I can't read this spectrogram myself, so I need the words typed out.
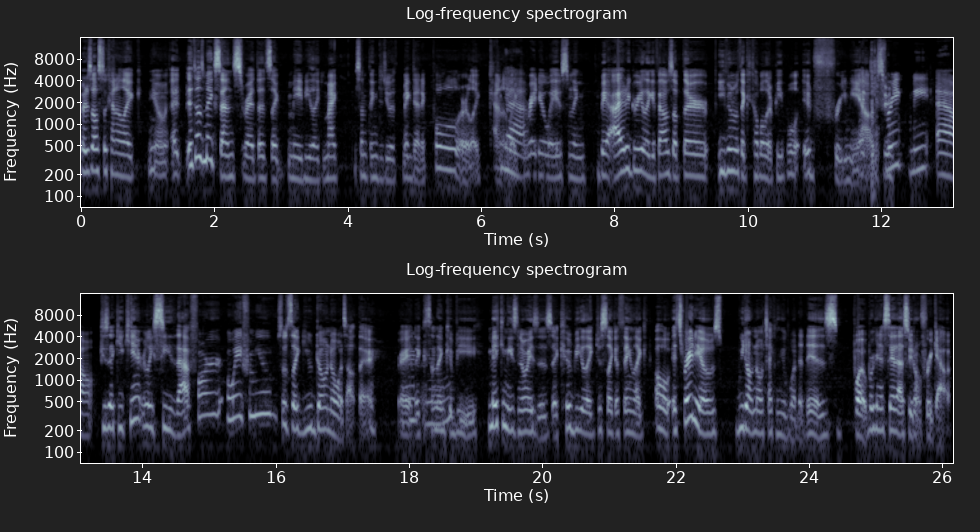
but it's also kind of like you know it, it does make sense, right? That's like maybe like mag- something to do with magnetic pole or like kind of Yeah. like radio waves, something. But yeah, I'd agree. Like if I was up there, even with like a couple other people, it'd freak me out. Freak me out. because like you can't really see that far away from you, so it's like you don't know what's out there. Right, like something could be making these noises. It could be like just like a thing, like oh, it's radios. We don't know technically what it is, but we're gonna say that so you don't freak out.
